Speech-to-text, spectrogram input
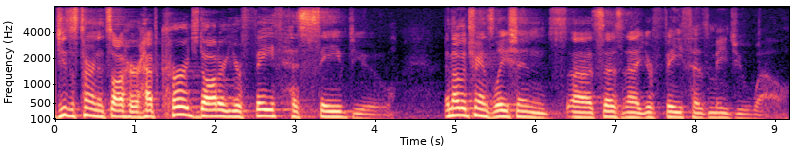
Jesus turned and saw her. Have courage, daughter, your faith has saved you. Another translation uh, says that your faith has made you well.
